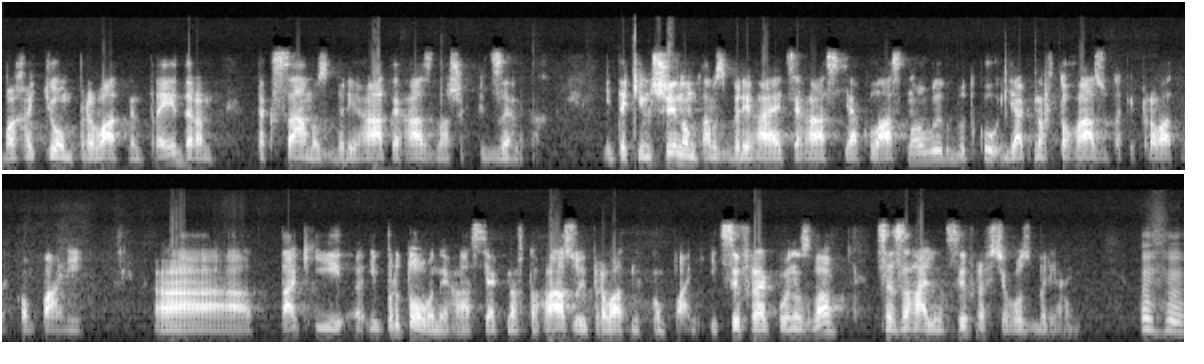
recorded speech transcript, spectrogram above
багатьом приватним трейдерам так само зберігати газ в наших підземках. І таким чином там зберігається газ як власного видобутку, як Нафтогазу, так і приватних компаній, а, так і е, імпортований газ, як Нафтогазу і приватних компаній. І цифра, яку я назвав, це загальна цифра всього зберігання. Угу.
